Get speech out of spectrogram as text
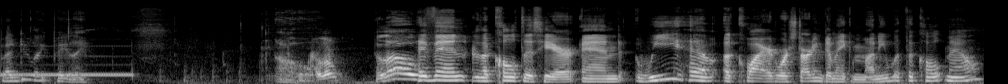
But I do like Pele. Oh, Hello? hello. Hey, Vin, the cult is here, and we have acquired, we're starting to make money with the cult now.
